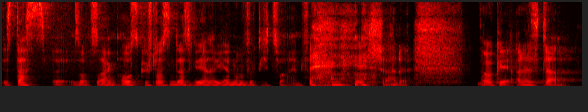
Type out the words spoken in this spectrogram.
ist das äh, sozusagen ausgeschlossen. Das wäre ja nun wirklich zu einfach. Schade. Okay, alles klar.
